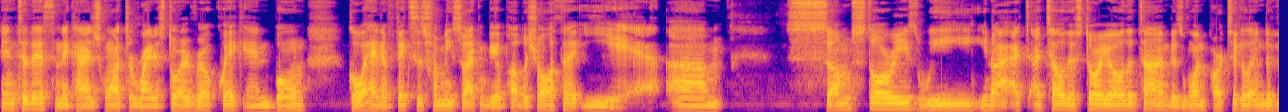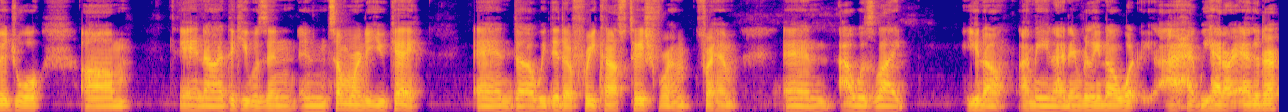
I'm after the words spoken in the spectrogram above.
into this and they kind of just want to write a story real quick and boom, go ahead and fix this for me so I can be a published author. Yeah. Um, some stories we, you know, I, I tell this story all the time. There's one particular individual, um, and uh, I think he was in, in somewhere in the UK and uh, we did a free consultation for him for him and i was like you know i mean i didn't really know what i had we had our editor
